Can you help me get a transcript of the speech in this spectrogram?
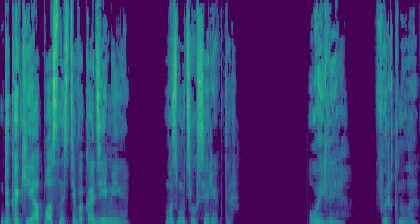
Да какие опасности в академии? возмутился ректор. Ойли, фыркнула.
